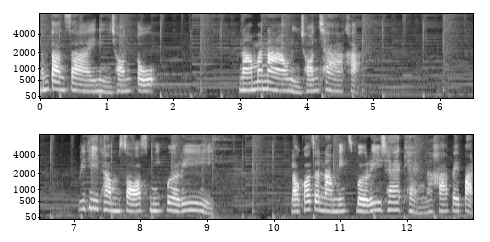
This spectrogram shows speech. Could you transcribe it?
น้ำตาลทราย 1 ช้อนโต๊ะ น้ำมะนาว 1 ช้อนชาค่ะ วิธีทำซอสมิกเบอร์รี่ เราก็จะนำมิกเบอร์รี่แช่แข็งนะคะ ไปปั่น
